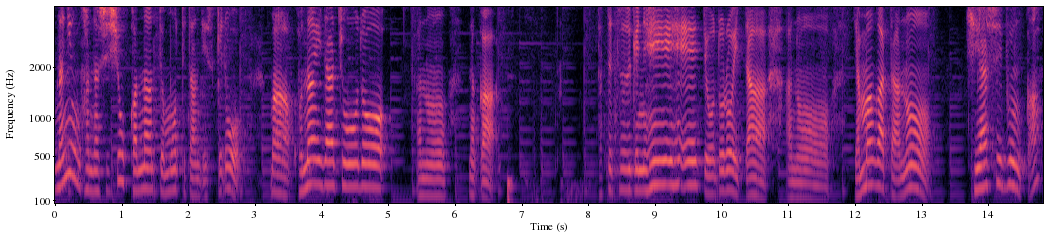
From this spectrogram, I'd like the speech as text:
何をお話ししようかなって思ってたんですけど、まあ、こないだちょうど、あの、なんか、立て続けにへーへーって驚いた、あの、山形の冷やし文化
